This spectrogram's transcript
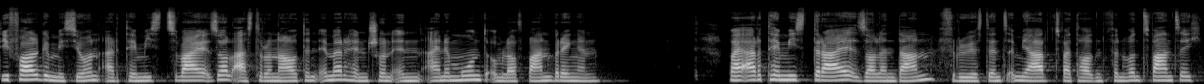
Die Folgemission Artemis 2 soll Astronauten immerhin schon in eine Mondumlaufbahn bringen. Bei Artemis 3 sollen dann, frühestens im Jahr 2025,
